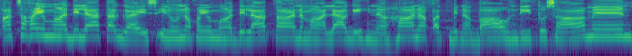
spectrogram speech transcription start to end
At saka yung mga dilata guys, inuna ko yung mga dilata na mga lagi hinahanap at binabaon dito sa amin.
